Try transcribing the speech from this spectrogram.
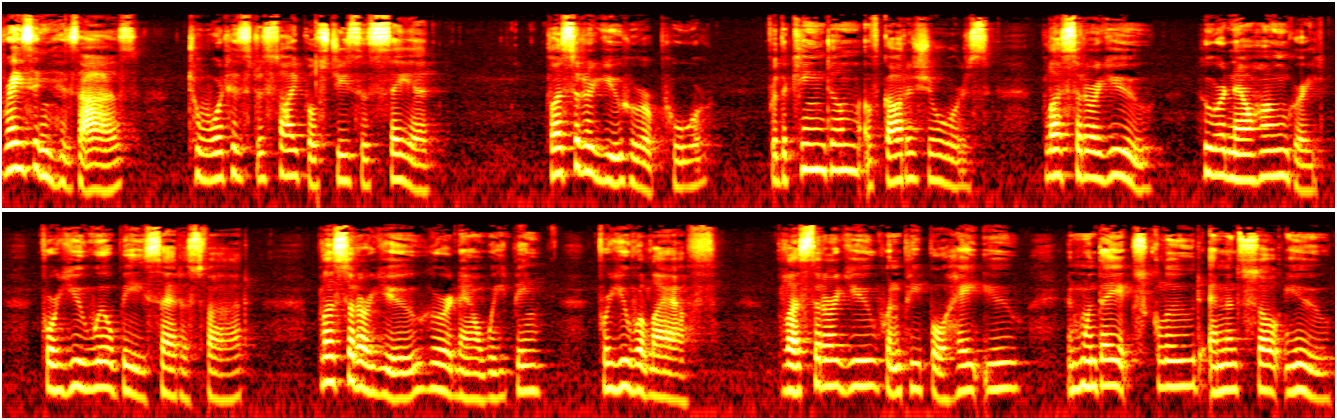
Raising his eyes toward his disciples, Jesus said, Blessed are you who are poor, for the kingdom of God is yours. Blessed are you who are now hungry, for you will be satisfied. Blessed are you who are now weeping, for you will laugh. Blessed are you when people hate you and when they exclude and insult you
